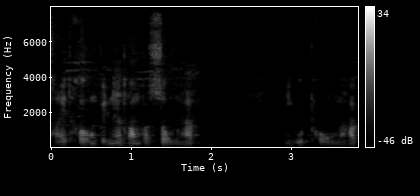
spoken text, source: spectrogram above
สายทอง เป็นเนื้อทองผสมนะครับมีอุดพงนะครับ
